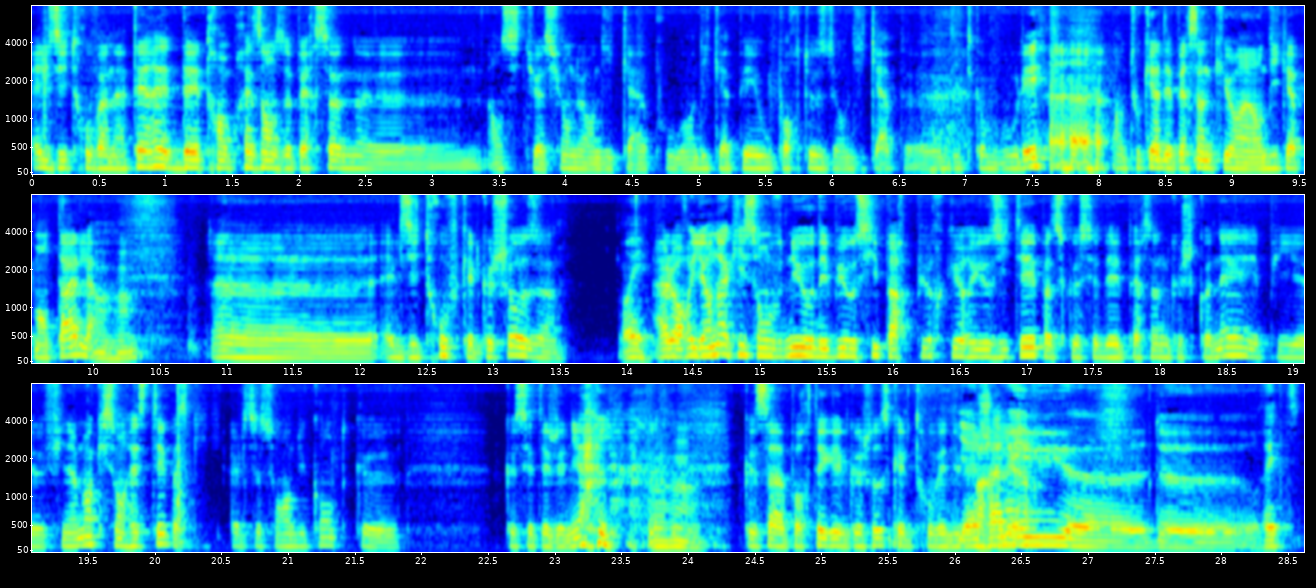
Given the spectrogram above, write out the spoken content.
elles, y trouvent un intérêt d'être en présence de personnes euh, en situation de handicap ou handicapées ou porteuses de handicap, dites comme vous voulez. en tout cas, des personnes qui ont un handicap mental, Mhm. elles y trouvent quelque chose. Oui. Alors, il y en a qui sont venus au début aussi par pure curiosité, parce que c'est des personnes que je connais, et puis euh, finalement qui sont restées parce qu'elles se sont rendues compte que, que c'était génial, Mhm. que ça apportait quelque chose qu'elles trouvaient Il nulle n'y a part jamais ailleurs. eu euh, de réti-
